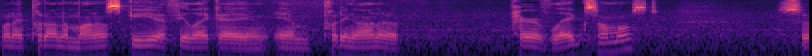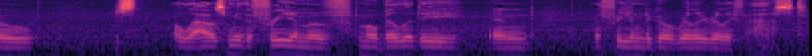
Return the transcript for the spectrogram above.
When I put on a monoski, I feel like I am putting on a pair of legs almost. So just allows me the freedom of mobility and the freedom to go really, really fast.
